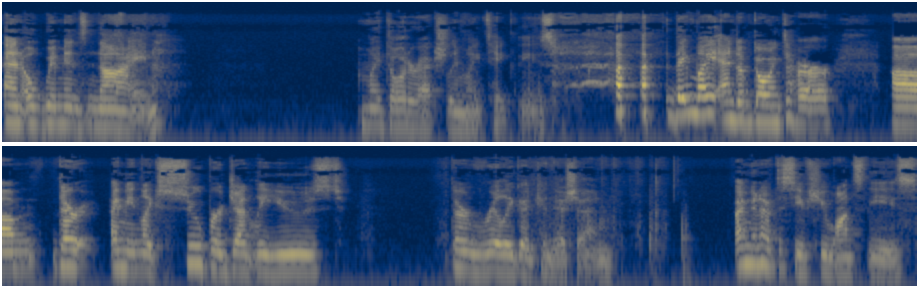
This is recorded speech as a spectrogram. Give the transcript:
and a women's nine. My daughter actually might take these. they might end up going to her. Um, they're, I mean, like super gently used. They're in really good condition. I'm going to have to see if she wants these.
